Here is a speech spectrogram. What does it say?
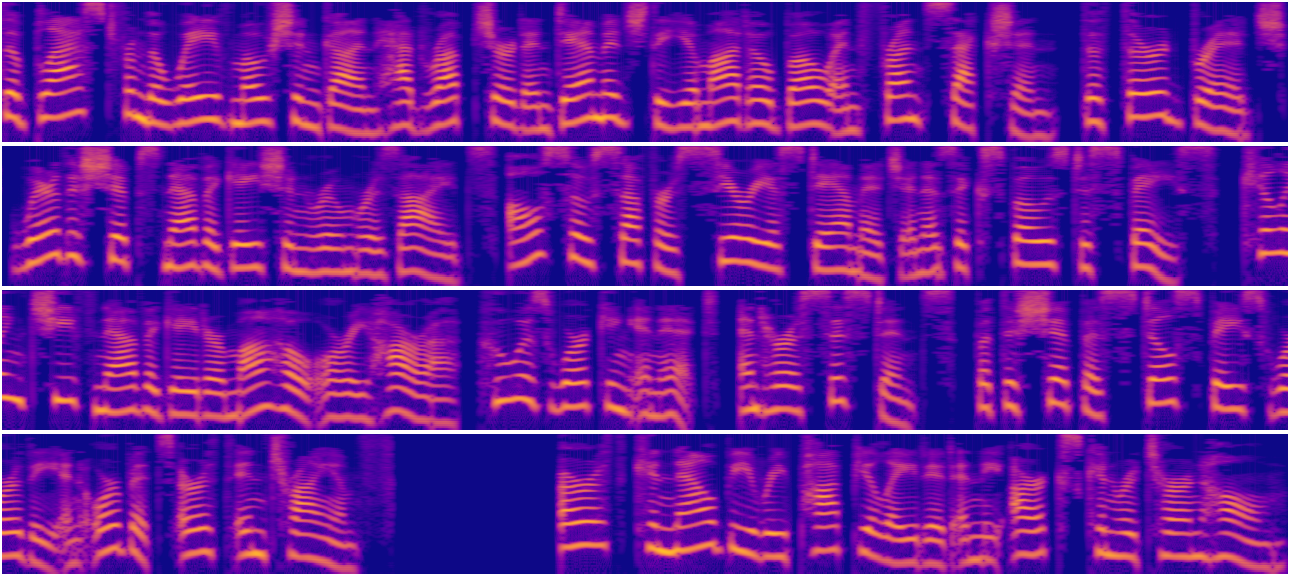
The blast from the wave motion gun had ruptured and damaged the Yamato bow and front section. The third bridge, where the ship's navigation room resides, also suffers serious damage and is exposed to space, killing Chief Navigator Maho Orihara, who was working in it, and her assistants, but the ship is still space-worthy and orbits Earth in triumph. Earth can now be repopulated and the Arks can return home.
